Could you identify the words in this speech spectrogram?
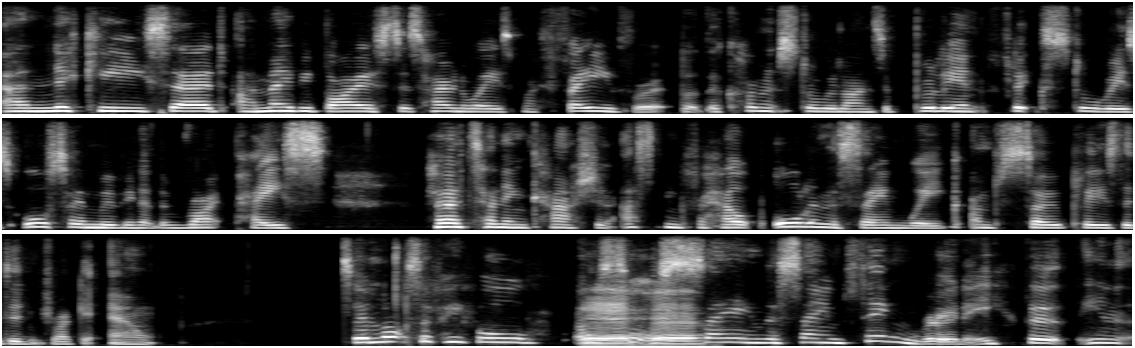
and Nikki said, I may be biased as Home and Away is my favourite, but the current storylines are brilliant. Flick's story is also moving at the right pace. Her telling Cash and asking for help all in the same week. I'm so pleased they didn't drag it out. So lots of people are sort of saying the same thing, really. That you know,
